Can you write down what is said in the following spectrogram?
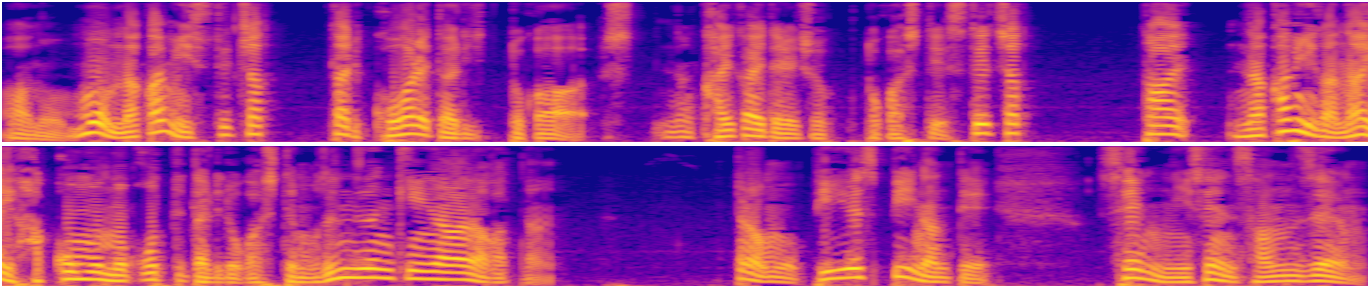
あの、もう中身捨てちゃったり壊れたりとか、買い替えたりとかして捨てちゃった中身がない箱も残ってたりとかしても全然気にならなかったね。たらもう PSP なんて、1000、2000、3000、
